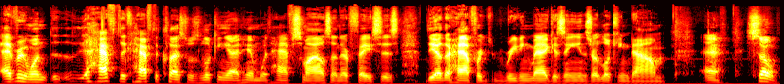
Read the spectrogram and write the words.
everyone, half the half the class was looking at him with half smiles on their faces. The other half were reading magazines or looking down. Eh, so,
